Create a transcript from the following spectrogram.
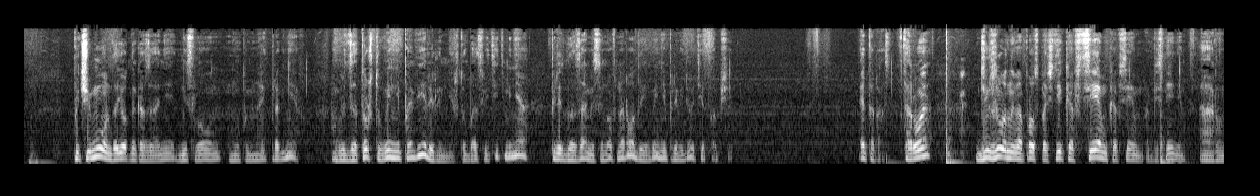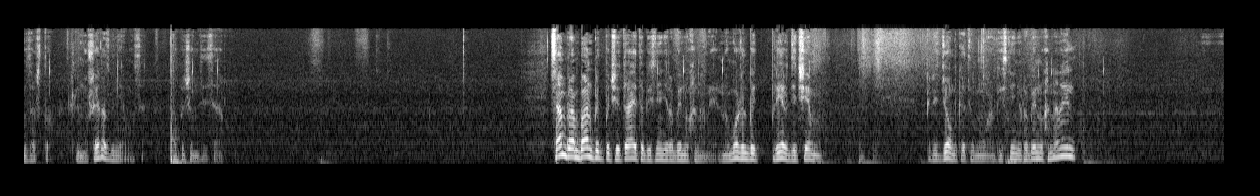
почему он дает наказание, ни словом не упоминает про гнев. Он за то, что вы не поверили мне, чтобы осветить меня перед глазами сынов народа, и вы не приведете это вообще. Это раз. Второе, дежурный вопрос почти ко всем, ко всем объяснениям. А Аарон за что? Если Муше разгневался, то почему здесь Аарон? Сам Рамбан предпочитает объяснение Рабейну Хананеля. Но, может быть, прежде чем перейдем к этому объяснению Рабейну Хананель,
